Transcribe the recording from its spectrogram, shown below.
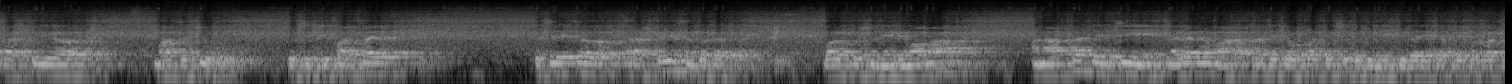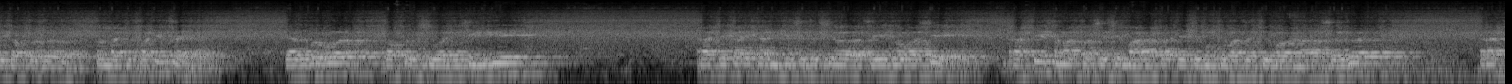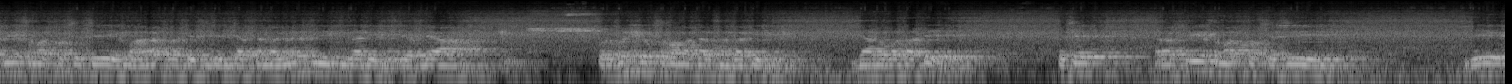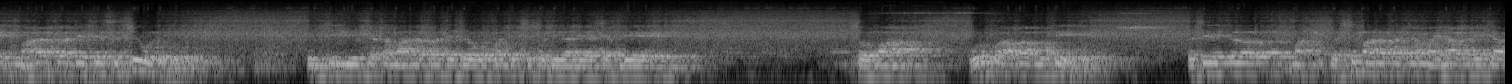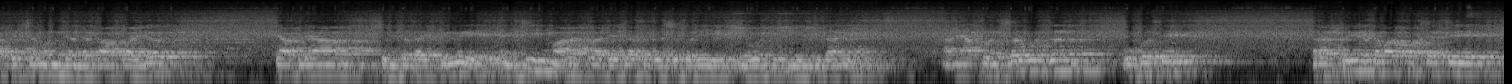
राष्ट्रीय महासचिव सुशीलजी पानसाहेब तसेच राष्ट्रीय संघटक बाळकृष्ण नेहरे मामा आणि आता त्यांची नव्यानं महाराष्ट्र राज्याच्या उपाध्यक्षपदी नियुक्ती झाली आपले प्रल्हादजी डॉक्टर प्रल्हादजी पाटील साहेब. त्याचबरोबर डॉक्टर शिवाजी शेंडगे राज्य कार्यकारिणीचे सदस्य सय्यद बाबा शेख राष्ट्रीय समाज पक्षाचे महाराष्ट्र राज्याचे मुख्य महासचिव मौलाना सरगर राष्ट्रीय समाज पक्षाचे महाराष्ट्र राज्याचे ज्यांची आता नवीनच नियुक्ती झाली ते आपल्या परभणी लोकसभा मतदारसंघातील ज्ञानोबा ताटे तसेच राष्ट्रीय समाज पक्षाचे जे महाराष्ट्र राज्याचे सचिव होते त्यांची नियुक्ती आता महाराष्ट्र राज्याच्या उपाध्यक्षपदी झाली आपले सोमा उर्फ आबा मोठे तसेच म- पश्चिम महाराष्ट्राच्या महिला आघाडीच्या अध्यक्ष म्हणून ज्यांना काम पाहिलं त्या आपल्या सुनीताताई किरवे यांचीही महाराष्ट्र राज्याच्या सदस्यपदी निवड नियुक्ती झाली. आणि आपण सर्वजण उपस्थित राष्ट्रीय समाज पक्षाचे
